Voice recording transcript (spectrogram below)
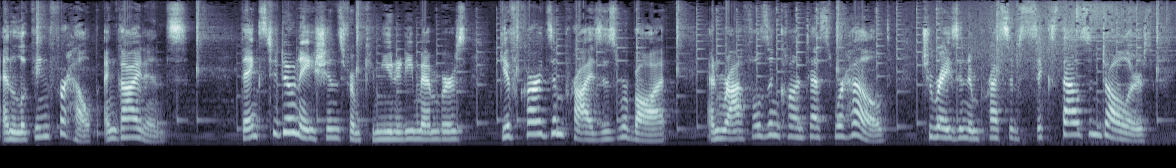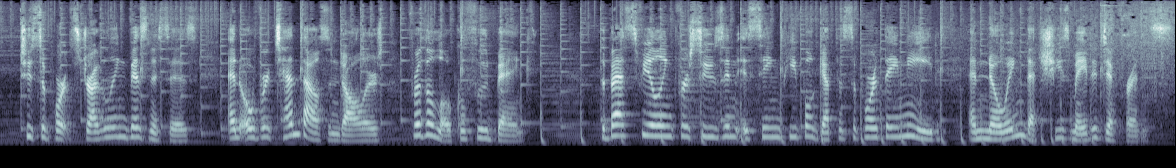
and looking for help and guidance. Thanks to donations from community members, gift cards and prizes were bought, and raffles and contests were held to raise an impressive $6,000 to support struggling businesses and over $10,000 for the local food bank. The best feeling for Susan is seeing people get the support they need and knowing that she's made a difference.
